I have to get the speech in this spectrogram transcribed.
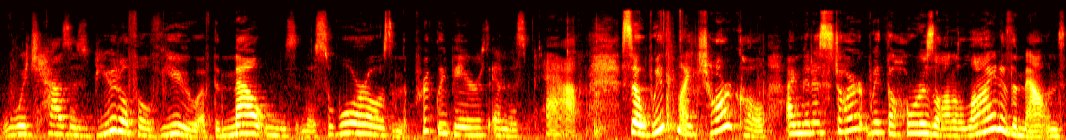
which has this beautiful view of the mountains and the saguaros and the prickly pears and this path. So with my charcoal, I'm going to start with the horizontal line of the mountains,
